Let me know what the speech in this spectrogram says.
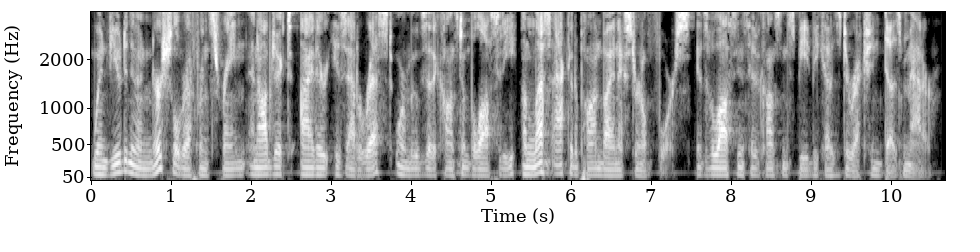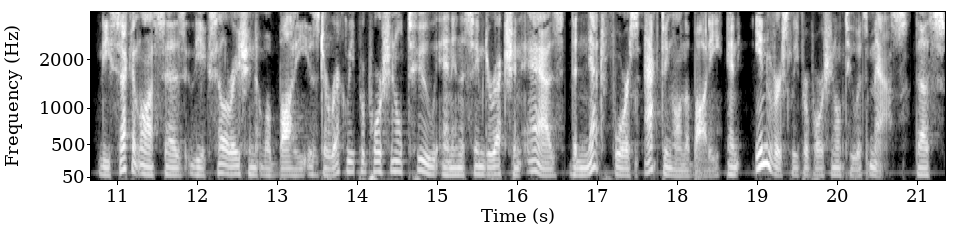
when viewed in an inertial reference frame, an object either is at rest or moves at a constant velocity, unless acted upon by an external force. It's velocity instead of constant speed because direction does matter. The second law says the acceleration of a body is directly proportional to and in the same direction as the net force acting on the body and inversely proportional to its mass. Thus,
